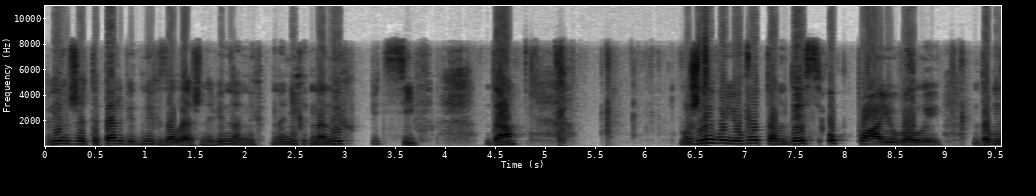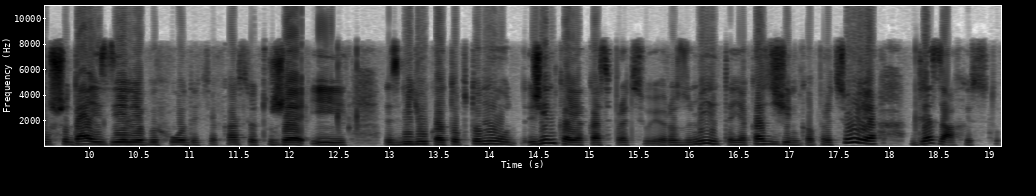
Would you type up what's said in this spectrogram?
він же тепер від них залежний, він на них, на них, на них підсів. Да? Можливо, його там десь обпаювали, тому що да, і зілля виходить, якась от уже і зміюка. Тобто, ну, жінка якась працює, розумієте? Якась жінка працює для захисту.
